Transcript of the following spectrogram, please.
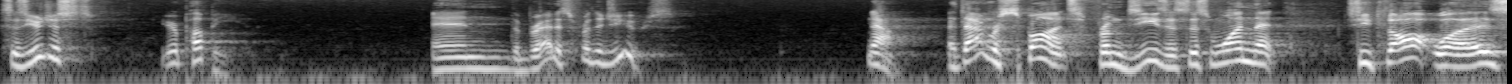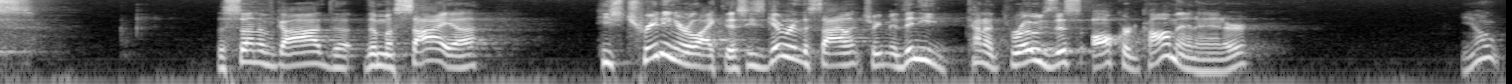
says, You're just, you're a puppy. And the bread is for the Jews. Now, at that response from Jesus, this one that she thought was the Son of God, the, the Messiah, he's treating her like this. He's giving her the silent treatment. Then he kind of throws this awkward comment at her. You know,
